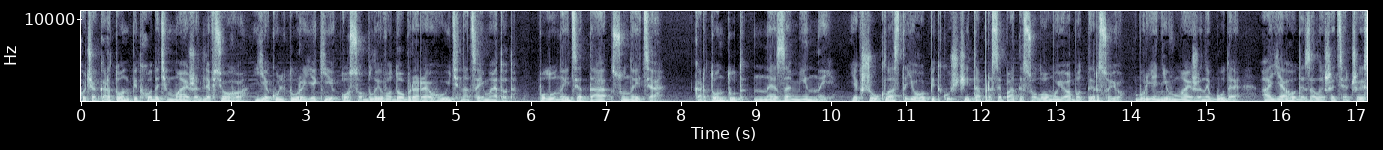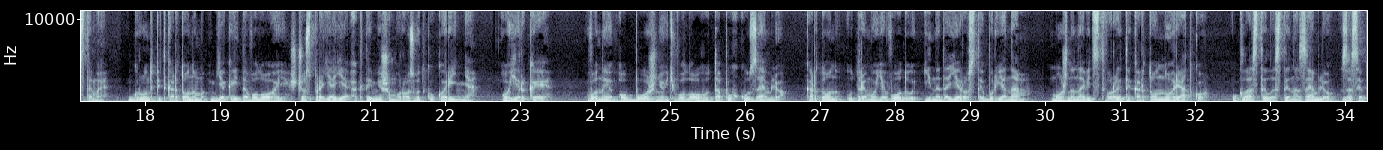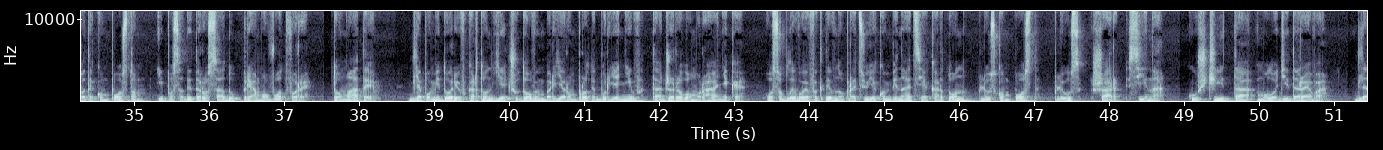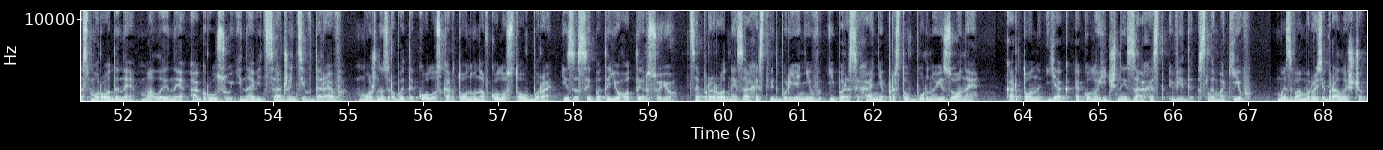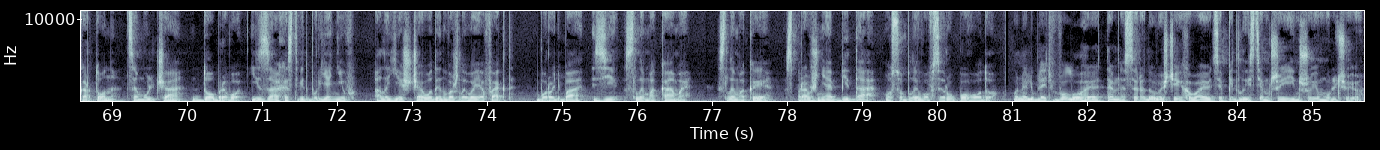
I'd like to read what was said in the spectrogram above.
Хоча картон підходить майже для всього, є культури, які особливо добре реагують на цей метод: полуниця та суниця. Картон тут незамінний. Якщо укласти його під кущі та присипати соломою або тирсою, бур'янів майже не буде, а ягоди залишаться чистими. Ґрунт під картоном м'який та вологий, що сприяє активнішому розвитку коріння. Огірки. Вони обожнюють вологу та пухку землю. Картон утримує воду і не дає рости бур'янам. Можна навіть створити картонну грядку, укласти листи на землю, засипати компостом і посадити розсаду прямо в отвори. Томати. Для помідорів картон є чудовим бар'єром проти бур'янів та джерелом органіки. Особливо ефективно працює комбінація картон плюс компост плюс шар сіна, кущі та молоді дерева. Для смородини, малини, агрусу і навіть саджанців дерев можна зробити коло з картону навколо стовбура і засипати його тирсою. Це природний захист від бур'янів і пересихання пристовбурної зони. Картон як екологічний захист від слимаків. Ми з вами розібрали, що картон це мульча, добриво і захист від бур'янів. Але є ще один важливий ефект боротьба зі слимаками. Слимаки справжня біда, особливо в сиру погоду. Вони люблять вологе, темне середовище і ховаються під листям чи іншою мульчою.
